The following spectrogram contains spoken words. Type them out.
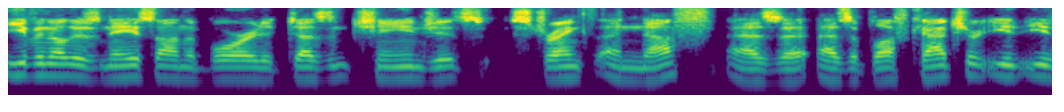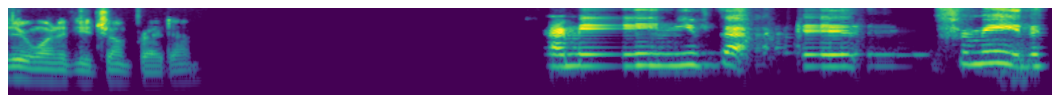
even though there's an ace on the board, it doesn't change its strength enough as a as a bluff catcher? E- either one of you jump right in. I mean, you've got for me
